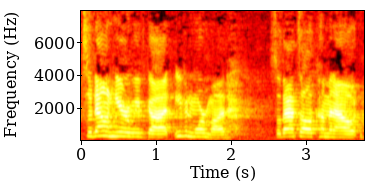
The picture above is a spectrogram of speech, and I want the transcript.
So down here we've got even more mud. So that's all coming out.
